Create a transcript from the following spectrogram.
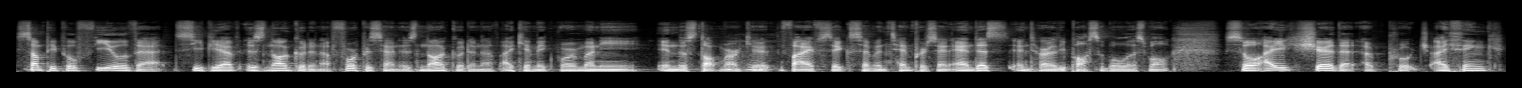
Some people feel that CPF is not good enough. 4% is not good enough. I can make more money in the stock market, mm-hmm. five, six, seven, ten percent And that's entirely possible as well. So I share that approach. I think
